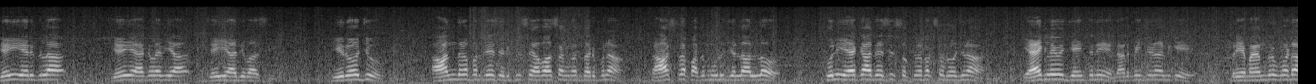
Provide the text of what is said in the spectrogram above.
జై ఎరుగుల జై ఏకలవ్య జై ఆదివాసి. ఈరోజు ఆంధ్రప్రదేశ్ ఎరుకు సేవా సంఘం తరఫున రాష్ట్ర పదమూడు జిల్లాల్లో తొలి ఏకాదశి శుక్లపక్షం రోజున ఏకలవ్య జయంతిని నడిపించడానికి మరి మేమందరం కూడా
